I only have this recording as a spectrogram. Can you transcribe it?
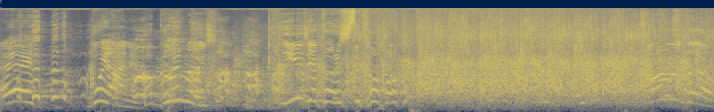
Ee, bu yani. Ha, buymuş. İyice karıştı kafam. Anladım.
